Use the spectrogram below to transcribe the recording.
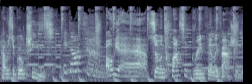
How was the grilled cheese? It's awesome. Oh yeah! So in classic Green family fashion,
